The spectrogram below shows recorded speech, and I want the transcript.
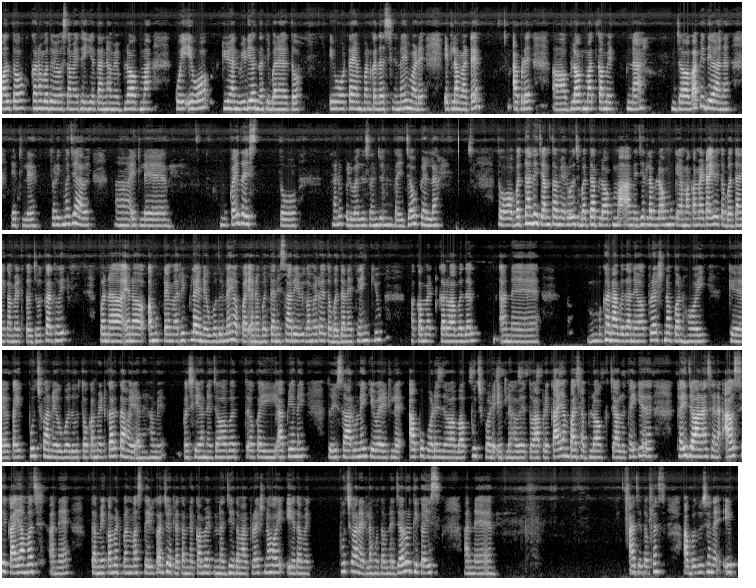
મળતો. ઘણો બધો એવો સમય થઈ ગયો અને અમે બ્લોગમાં કોઈ એવો ક્યુએન વીડિયો જ નથી બનાવ્યો તો એવો ટાઈમ પણ કદાચ નહીં મળે એટલા માટે આપણે બ્લોગમાં કમેન્ટના જવાબ આપી દેવાના. એટલે થોડીક મજા આવે. એટલે હું કહી દઈશ તો હાલો, પેલી બાજુ સંજુનભાઈ જાઉં પહેલાં. તો બધાની જેમ તમે રોજ બધા બ્લોગમાં અમે જેટલા બ્લોગ મૂકે એમાં કમેન્ટ આવી હોય તો બધાની કમેન્ટ તો જોતા જ હોય. પણ એનો અમુક ટાઈમમાં રિપ્લાય ને એવું બધું નહીં અપાય. અને બધાની સારી એવી કમેન્ટ હોય તો બધાને થેન્ક યુ કમેન્ટ કરવા બદલ અને ઘણા બધાને એવા પ્રશ્ન પણ હોય કે કંઈક પૂછવાનું એવું બધું તો કમેન્ટ કરતા હોય અને અમે પછી એને જવાબ જ કંઈ આપીએ નહીં. તો એ સારું નહીં કહેવાય એટલે આપવું પડે જવાબ, આપવું જ પડે. એટલે હવે તો આપણે કાયમ પાછા બ્લોગ ચાલુ થઈ ગયા, થઈ જવાના છે અને આવશે કાયમ જ. અને તમે કમેન્ટ પણ મસ્ત એવી કરજો એટલે તમને કમેન્ટના જે તમારા પ્રશ્ન હોય એ તમે પૂછવાના એટલે હું તમને જરૂરથી કહીશ. અને આજે તો ફ્રેન્ડ્સ આ બધું છે ને એક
